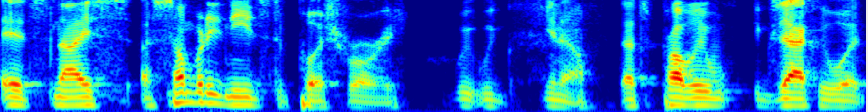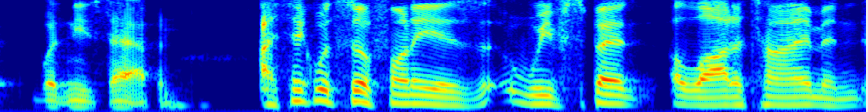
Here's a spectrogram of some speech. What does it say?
it's nice. Uh, Somebody needs to push Rory. We, we you know, that's probably exactly what what needs to happen. I think what's so funny is we've spent a lot of time, and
